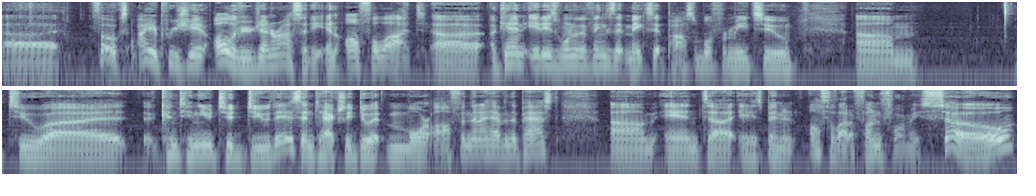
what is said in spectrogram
Uh, folks, I appreciate all of your generosity an awful lot. Uh, again, it is one of the things that makes it possible for me to. Um, to uh, continue to do this and to actually do it more often than I have in the past. Um, and uh, it has been an awful lot of fun for me. So,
